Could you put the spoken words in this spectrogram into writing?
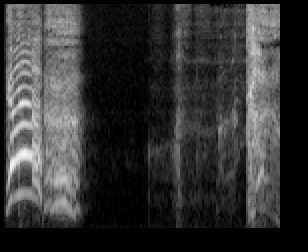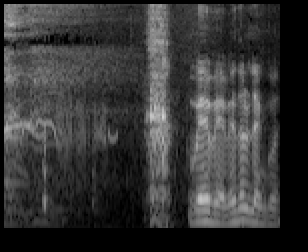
왜, 왜, 왜 놀란 거야?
